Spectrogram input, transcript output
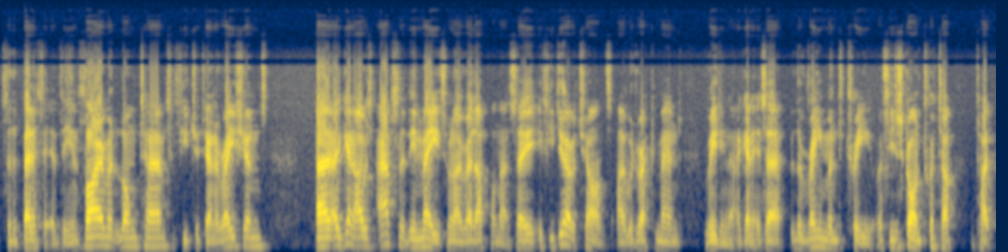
for the benefit of the environment long term, for future generations. And again, I was absolutely amazed when I read up on that. So, if you do have a chance, I would recommend reading that. Again, it's uh, the Raymond Tree. Or if you just go on Twitter and type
